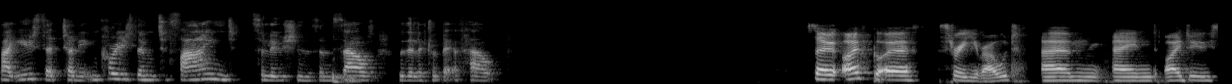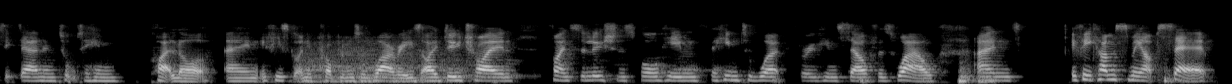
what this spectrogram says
like you said, Tony, encourage them to find solutions mm-hmm. themselves with a little bit of help. So I've got a three year old, um, and I do sit down and talk to him quite a lot. And if he's got any problems or worries, I do try and find solutions for him, for him to work through himself as well. And if he comes to me upset,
